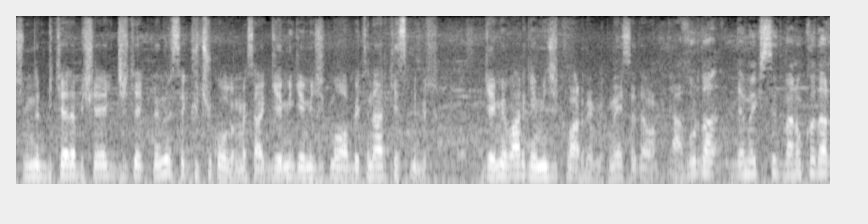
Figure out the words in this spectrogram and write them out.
Şimdi bir kere bir şeye cik eklenirse küçük olur. Mesela gemi gemicik muhabbetini herkes bilir. Gemi var gemicik var denir. Neyse devam. Ya burada demek istedi ben o kadar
